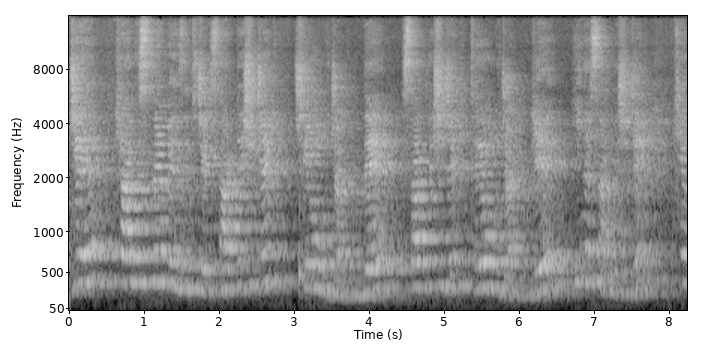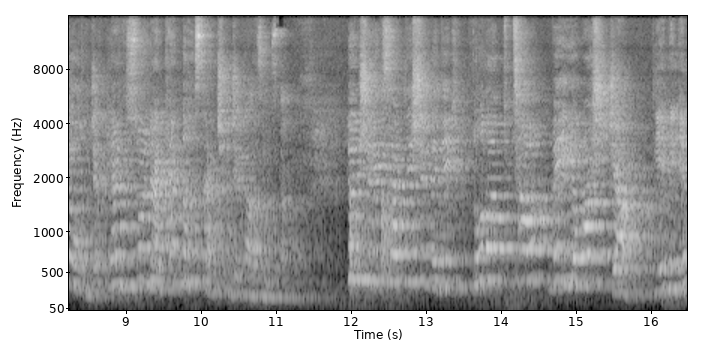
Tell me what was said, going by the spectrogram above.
C kendisine benzetecek, sertleşecek şey olacak. D sertleşecek, T olacak. G yine sertleşecek, K olacak. Yani söylerken daha sert çıkacak ağzımızdan. Dönüşerek sertleşir dedik. Dolapta ve yavaşça diye benim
